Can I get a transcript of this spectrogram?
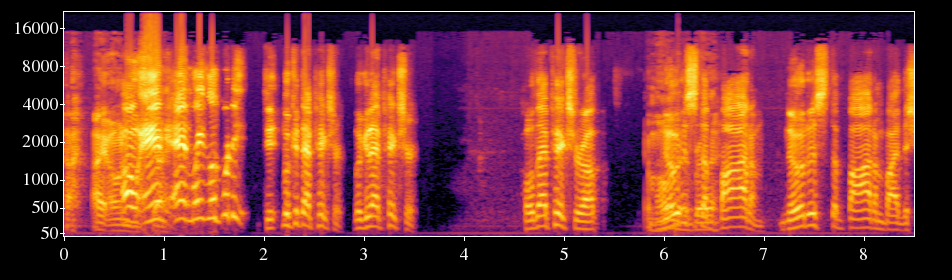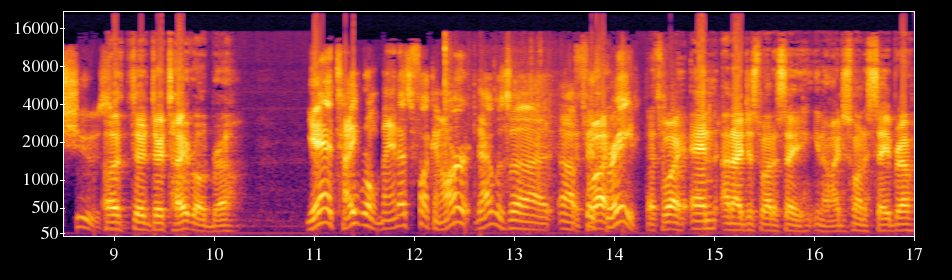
I own. Oh, and guy. and wait, look what he did. Look at that picture. Look at that picture. Hold that picture up. Holding it, Notice the bottom. Notice the bottom by the shoes. Oh, they're they're tight rolled, bro. yeah, tightrope, man. That's fucking art. That was uh, uh fifth why. grade. That's why. And and I just want to say, you know, I just want to say, bro,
